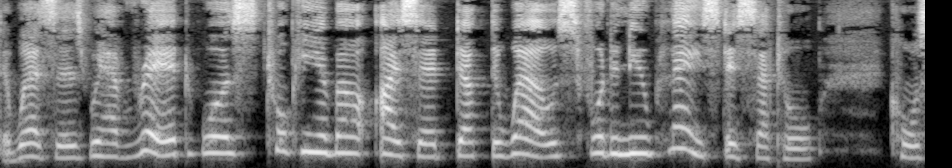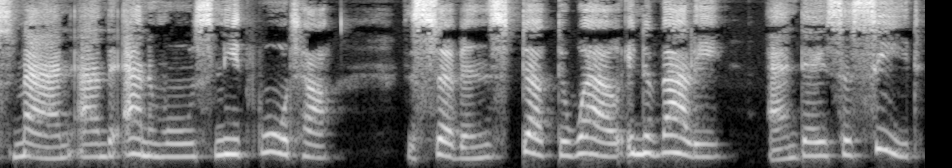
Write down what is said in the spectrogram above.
The verses we have read was talking about Isaac dug the wells for the new place they settled, cause man and the animals need water. The servants dug the well in the valley, and they succeed.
